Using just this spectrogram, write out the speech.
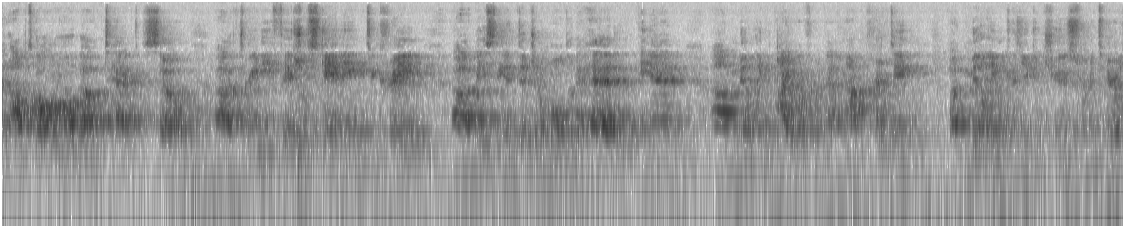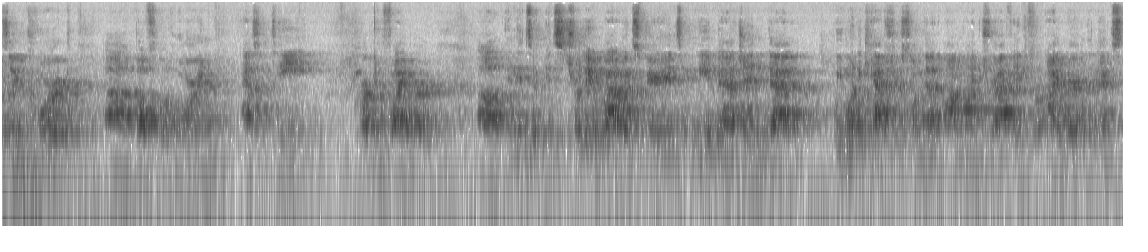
In optical, I'm all about tech. So, uh, 3D facial scanning to create uh, basically a digital mold of the head and uh, milling eyewear from that. Not printing, but milling because you can choose from materials like cork, uh, buffalo horn, acetate, carbon fiber. Uh, and it's, a, it's truly a wow experience. And we imagine that we want to capture some of that online traffic for eyewear in the next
